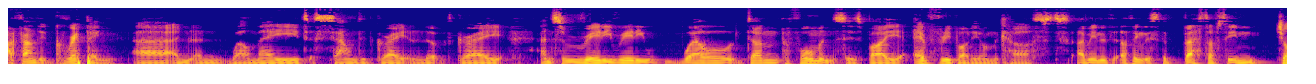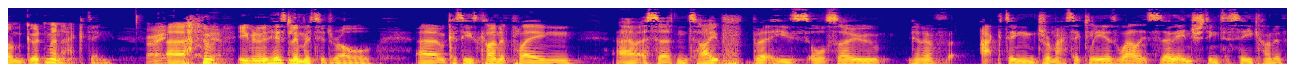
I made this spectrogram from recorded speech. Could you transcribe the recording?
I found it gripping uh, and, and well made. Sounded great, and looked great, and some really, really well done performances by everybody on the cast. I mean, I think this is the best I've seen John Goodman acting, Right. uh, Yeah. even in his limited role, because he's kind of playing uh, a certain type, but he's also kind of acting dramatically as well. It's so interesting to see kind of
